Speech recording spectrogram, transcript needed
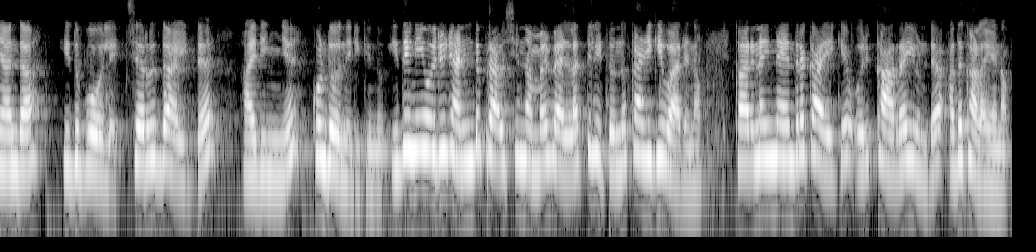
ഞാൻ ദാ ഇതുപോലെ ചെറുതായിട്ട് അരിഞ്ഞ് കൊണ്ടുവന്നിരിക്കുന്നു. ഇതിനി ഒരു രണ്ട് പ്രാവശ്യം നമ്മൾ വെള്ളത്തിലിട്ടൊന്ന് കഴുകി വാരണം. കാരണം ഈ നേന്ത്രക്കായയ്ക്ക് ഒരു കറയുണ്ട് അത് കളയണം.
